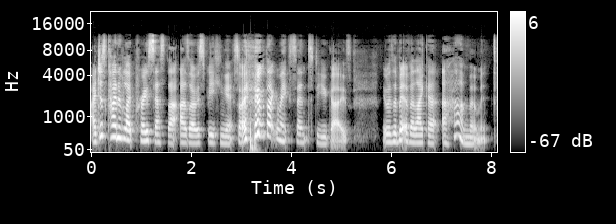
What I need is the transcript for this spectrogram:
I just kind of like processed that as I was speaking it. So I hope that makes sense to you guys. It was a bit of a like a aha moment.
